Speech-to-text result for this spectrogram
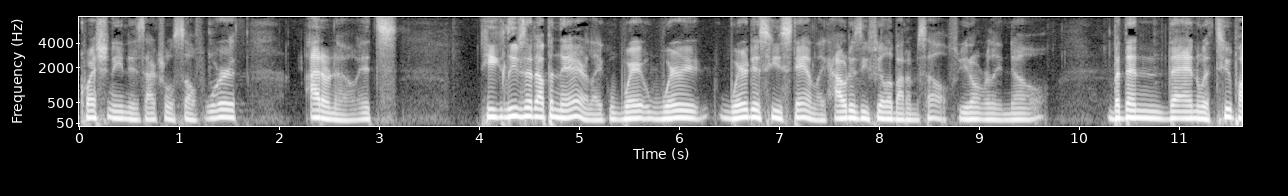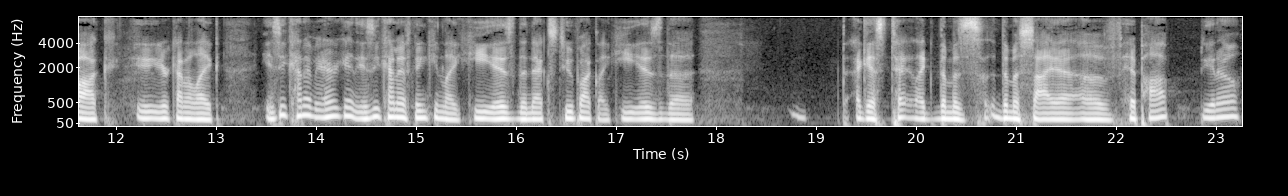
questioning his actual self worth. I don't know. It's he leaves it up in the air. Like where where where does he stand? Like how does he feel about himself? You don't really know. But then the end with Tupac, you're kind of like, is he kind of arrogant? Is he kind of thinking like he is the next Tupac? Like he is the, I guess te- like the mes- the messiah of hip hop. You know,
